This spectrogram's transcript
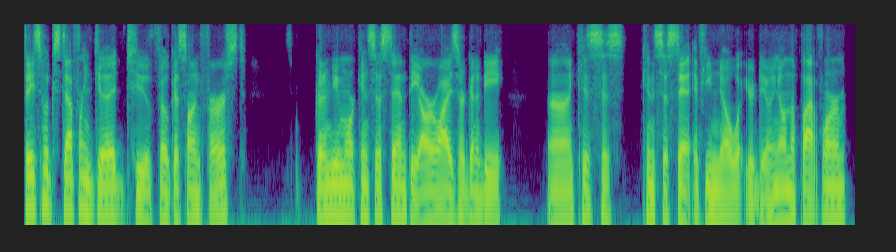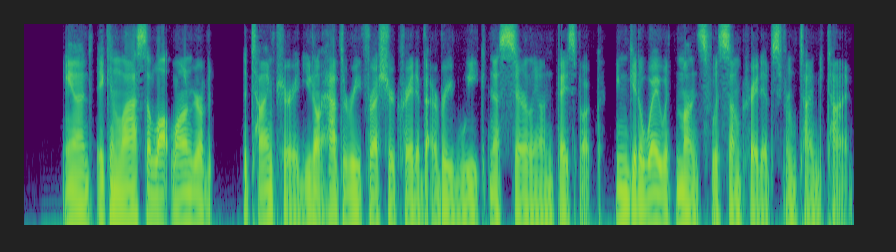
Facebook's definitely good to focus on first. It's going to be more consistent. The ROIs are going to be uh, consist- consistent if you know what you're doing on the platform, and it can last a lot longer of a time period. You don't have to refresh your creative every week necessarily on Facebook. You can get away with months with some creatives from time to time.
